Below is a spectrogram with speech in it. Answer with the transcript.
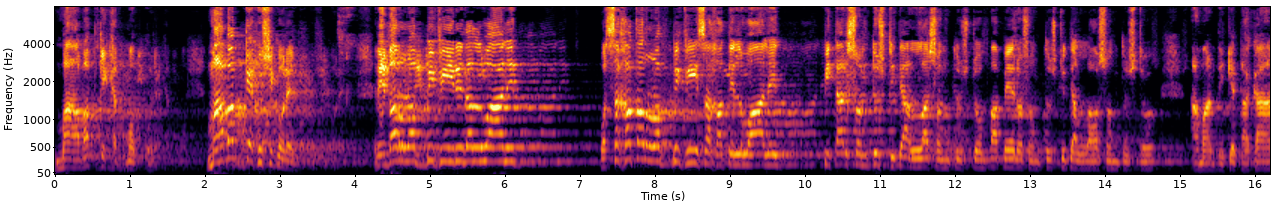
মা বাপকে খেদমত করেন। মা বাপকে খুশি করেন। রিদার রব্বি ফি রিদাল ওয়ালিদ ওয়াসাখাতার রব্বি ফি সাখাতিল ওয়ালিদ। পিতার সন্তুষ্টিতে আল্লাহ সন্তুষ্ট বাপের অসন্তুষ্টিতে আল্লাহ অসন্তুষ্ট আমার দিকে তাকান,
